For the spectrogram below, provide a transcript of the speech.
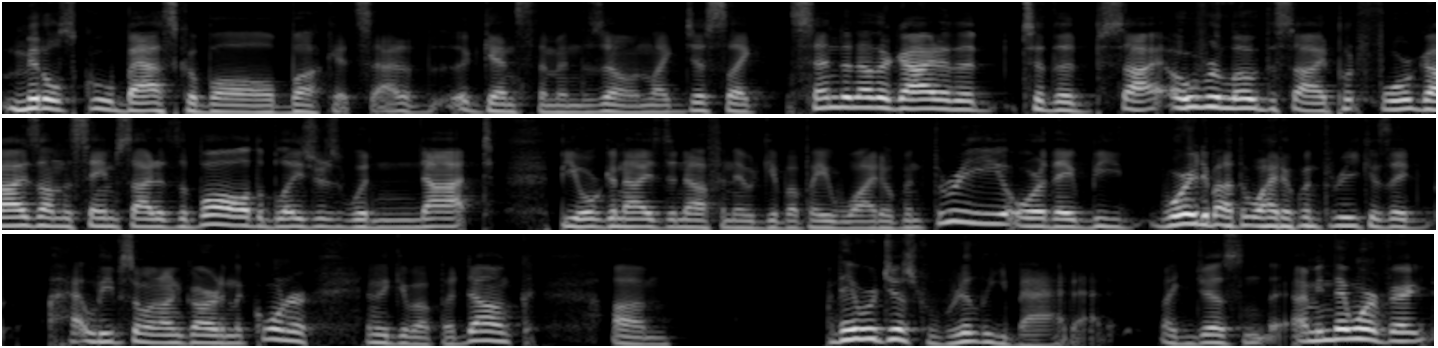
middle school basketball buckets out of against them in the zone. Like just like send another guy to the to the side, overload the side, put four guys on the same side as the ball. The Blazers would not be organized enough, and they would give up a wide open three, or they'd be worried about the wide open three because they'd leave someone on guard in the corner and they give up a dunk. Um, they were just really bad at it. Like just, I mean, they weren't very.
